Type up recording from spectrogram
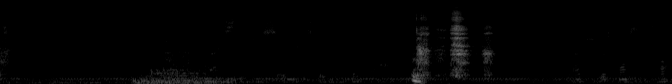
Nice that she's so interested in football. Glad she just wants to talk.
